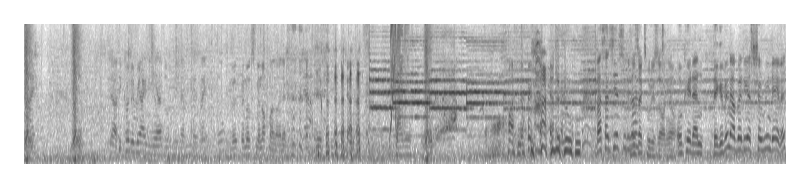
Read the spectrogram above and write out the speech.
3. Ja, die könnt ihr mir eigentlich in die Hand drücken. die Benutzen wir nochmal, Leute. Nicht anders. Oh, Leute. Was hat sie jetzt gesagt? Sechs würde ich sagen, ja. Okay, dann der Gewinner bei dir ist Shireen David.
